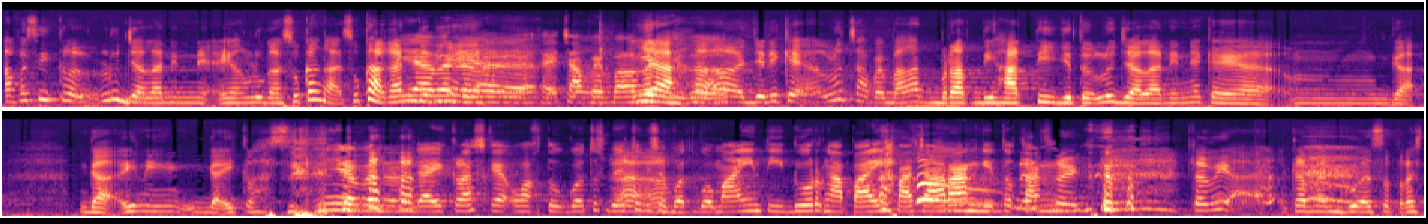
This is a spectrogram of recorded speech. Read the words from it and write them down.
apa sih lu jalanin yang lu nggak suka nggak suka kan Iya jadinya benar ya benar. Kayak capek banget Iya, gitu. heeh, jadi kayak lu capek banget berat di hati gitu. Lu jalaninnya kayak mm, nggak ini nggak ikhlas. Iya bener nggak ikhlas kayak waktu gue tuh sebenarnya tuh bisa buat gue main tidur ngapain pacaran gitu kan. Right. Tapi uh, karena gue stres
